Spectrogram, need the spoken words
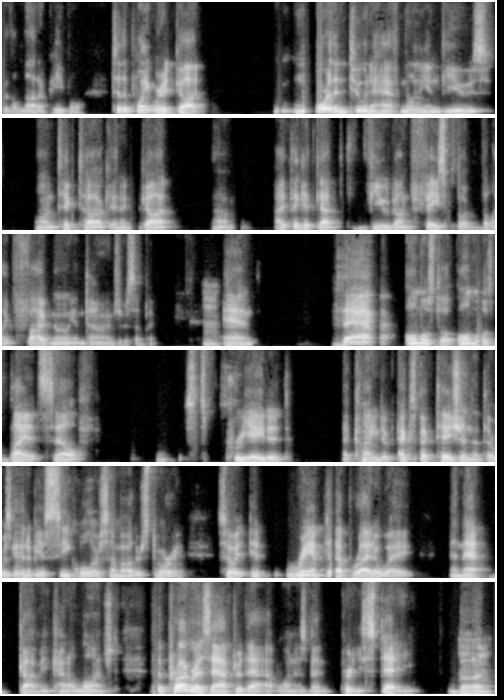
with a lot of people to the point where it got more than two and a half million views on TikTok, and it got, um, I think it got viewed on Facebook, but like five million times or something. Mm. And that almost almost by itself created a kind of expectation that there was going to be a sequel or some other story. So it, it ramped up right away, and that got me kind of launched. The progress after that one has been pretty steady, but mm-hmm.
